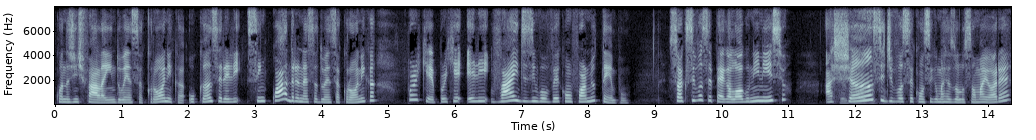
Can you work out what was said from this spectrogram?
Quando a gente fala em doença crônica, o câncer ele se enquadra nessa doença crônica. Por quê? Porque ele vai desenvolver conforme o tempo. Só que se você pega logo no início, a chance de você conseguir uma resolução maior é,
